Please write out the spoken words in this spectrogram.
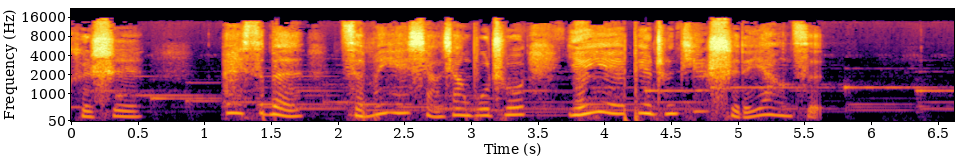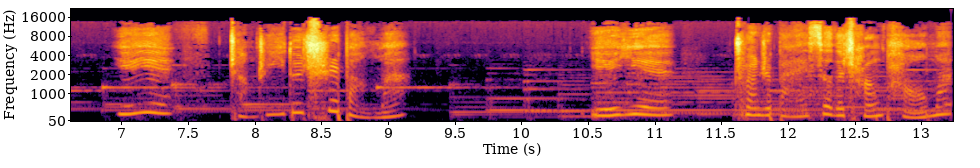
可是艾斯本怎么也想象不出爷爷变成天使的样子。爷爷长着一对翅膀吗？爷爷穿着白色的长袍吗？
